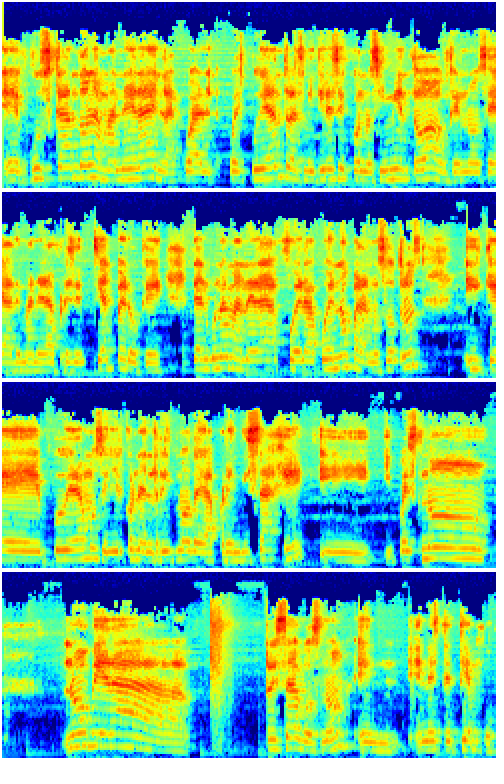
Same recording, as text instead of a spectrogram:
eh, buscando la manera en la cual pues pudieran transmitir ese conocimiento, aunque no sea de manera presencial, pero que de alguna manera fuera bueno para nosotros y que pudiéramos seguir con el ritmo de aprendizaje y, pues no, no hubiera rezagos, ¿no? En, en este tiempo.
